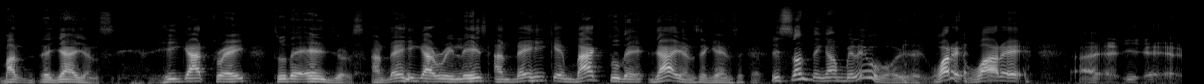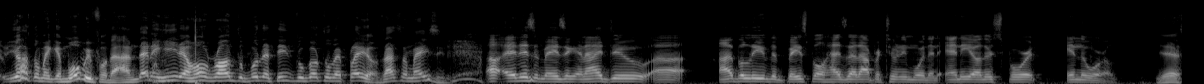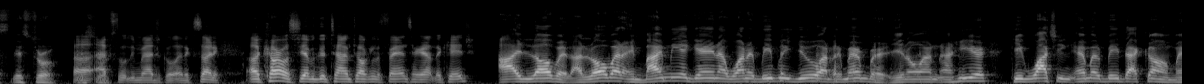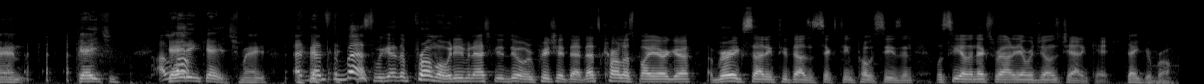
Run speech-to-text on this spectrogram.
by the Giants he got traded to the Angels, and then he got released, and then he came back to the Giants again. It's something unbelievable. What a, what a, uh, you have to make a movie for that, and then he hit a home run to put the team to go to the playoffs. That's amazing. Uh, it is amazing, and I do. Uh, I believe that baseball has that opportunity more than any other sport in the world. Yes, it's true. Uh, true. Absolutely magical and exciting. Uh, Carlos, do you have a good time talking to the fans, hanging out in the cage? I love it. I love it. Invite me again. I want to be with you. And remember, you know, and, and here, keep watching MLB.com, man. Cage, Kate Cage, man. That's the best. We got the promo. We didn't even ask you to do it. We appreciate that. That's Carlos Baerga. A very exciting 2016 postseason. We'll see you on the next round of the Edward Jones Chatting Cage. Thank you, bro.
